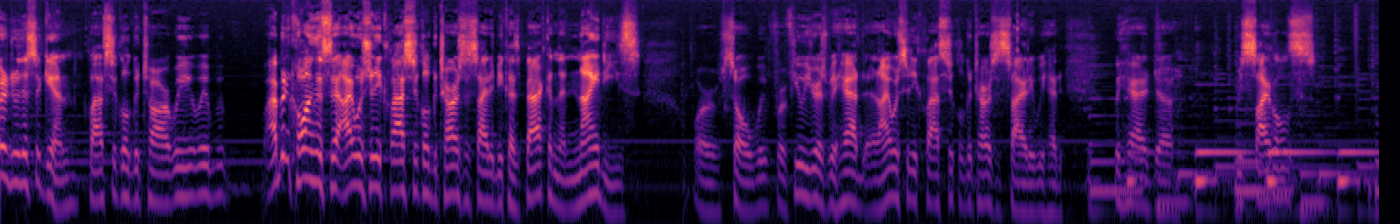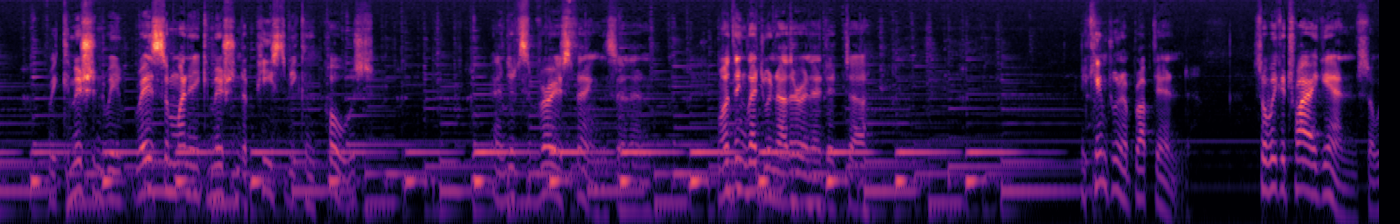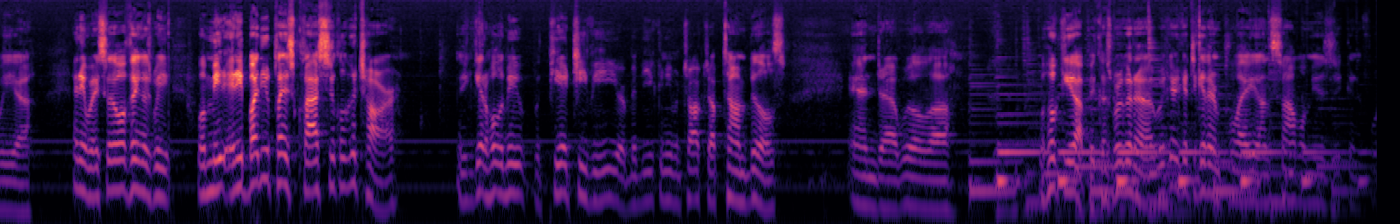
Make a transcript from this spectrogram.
Going to do this again. Classical guitar. We, we I've been calling this the Iowa City Classical Guitar Society because back in the '90s or so, we, for a few years, we had an Iowa City Classical Guitar Society. We had we had uh, recitals. We commissioned. We raised some money and commissioned a piece to be composed and did some various things. And then one thing led to another, and it, uh, it came to an abrupt end. So we could try again. So we, uh, anyway. So the whole thing is we will meet anybody who plays classical guitar. You can get a hold of me with PATV, or maybe you can even talk to Uptown Bills, and uh, we'll uh, we'll hook you up because we're gonna we're gonna get together and play ensemble music and.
